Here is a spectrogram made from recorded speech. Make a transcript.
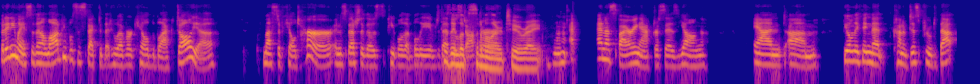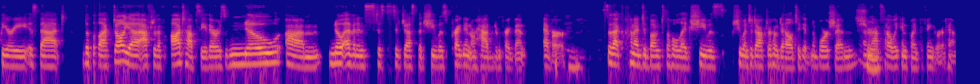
But anyway, so then a lot of people suspected that whoever killed the Black Dahlia must have killed her, and especially those people that believed that Because they this look doctor- similar too, right? Mhm. and aspiring actresses, young. And um, the only thing that kind of disproved that theory is that the Black Dahlia, after the autopsy, there was no um, no evidence to suggest that she was pregnant or had been pregnant ever. Mhm. So that kind of debunked the whole like she was she went to Dr. Hodel to get an abortion, Sure. and that's how we can point the finger at him.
